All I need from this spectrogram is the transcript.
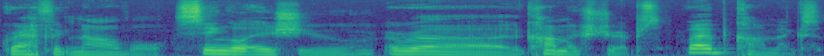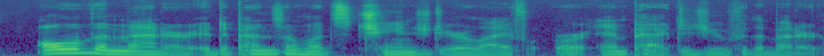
graphic novel, single issue, uh, comic strips, web comics, all of them matter. It depends on what's changed your life or impacted you for the better.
